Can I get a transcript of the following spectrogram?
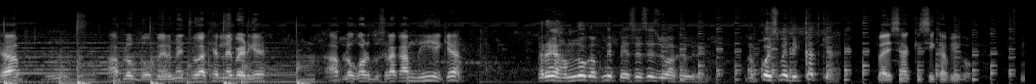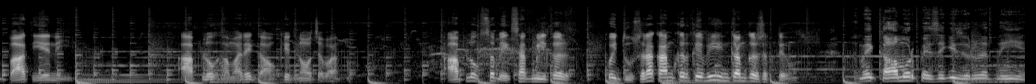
साहब आप लोग दोपहर में जुआ खेलने बैठ गए। आप लोग और दूसरा काम नहीं है क्या? अरे हम लोग अपने पैसे से जुआ खेल रहे हैं। आपको इसमें दिक्कत क्या है? पैसा किसी का भी हो बात ये नहीं है। आप लोग हमारे गाँव के नौजवान हो। आप लोग सब एक साथ मिलकर कोई दूसरा काम करके भी इनकम कर सकते हो। हमें काम और पैसे की ज़रूरत नहीं है।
